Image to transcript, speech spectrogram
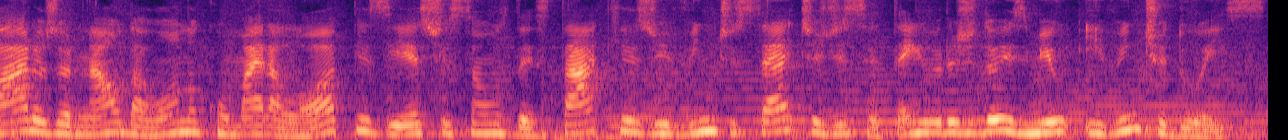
ar o Jornal da ONU com Mayra Lopes e estes são os destaques de 27 de setembro de 2022.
